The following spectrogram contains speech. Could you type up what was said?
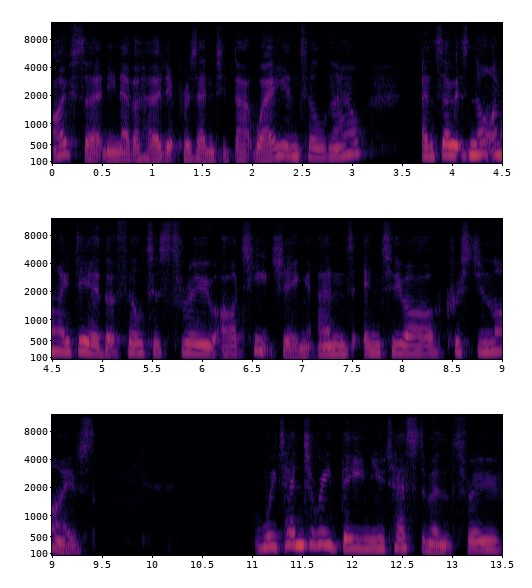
I've certainly never heard it presented that way until now. And so it's not an idea that filters through our teaching and into our Christian lives. We tend to read the New Testament through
